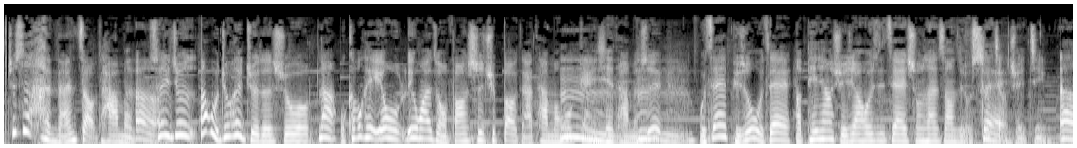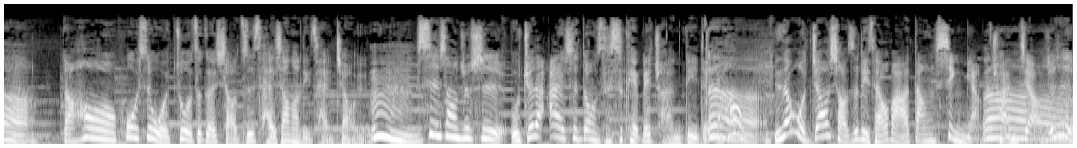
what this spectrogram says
就是很难找他们，所以就那我就会觉得说，那我可不可以用另外一种方式去报答他们或感谢他们？所以我在比如说我在呃偏向学校或是在松山商子有设奖学金，嗯。然后，或是我做这个小资财商的理财教育，嗯，事实上就是，我觉得爱是动词，是可以被传递的。然后，你知道我教小资理财，我把它当信仰传教，就是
